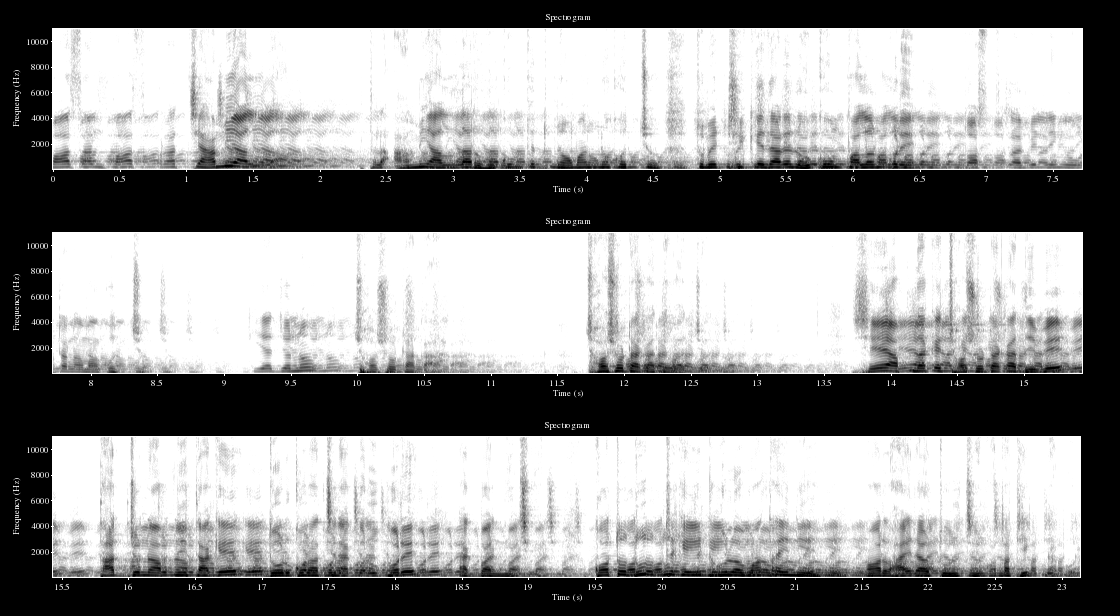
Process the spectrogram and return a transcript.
পাস আন পাস করাচ্ছে আমি আল্লাহ। তাহলে আমি আল্লাহর হুকুমকে তুমি অমান্য করছ? তুমি ঠিকাদারের হুকুম পালন করে দশতলা বিল্ডিং এ ওঠা নামা করছ। কি এর জন্য? ছশো টাকা। ছশো টাকা দেওয়ার জন্য। সে আপনাকে ছশো টাকা দেবে, তার জন্য আপনি তাকে দৌড় করাচ্ছেন একবার উপরে, একবার নিচে। কত দূর থেকে ইটগুলো মাথায় নিয়ে আমার ভাইরাও তুলছে কথা ঠিক না বল।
